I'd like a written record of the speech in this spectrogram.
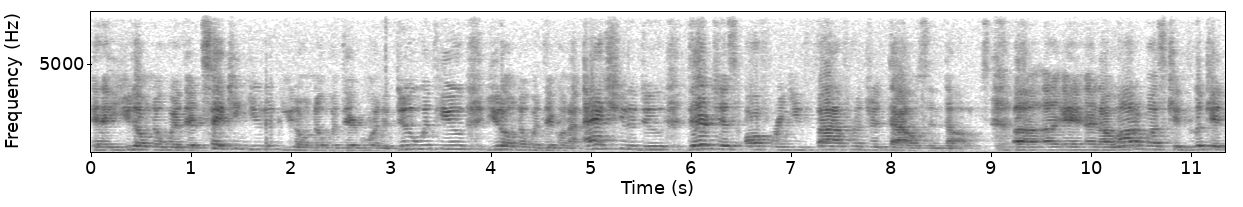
And you don't know where they're taking you to, you don't know what they're going to do with you, you don't know what they're going to ask you to do. They're just offering you $500,000. Uh, uh, and, and a lot of us can look at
